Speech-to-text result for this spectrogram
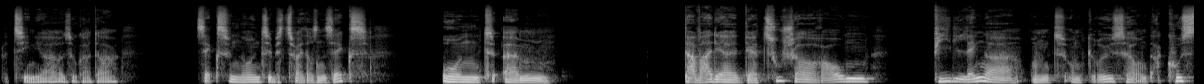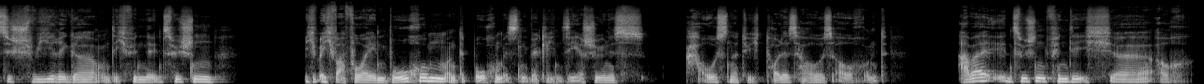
oder zehn Jahre sogar da, 96 bis 2006 und ähm, da war der, der Zuschauerraum viel länger und, und größer und akustisch schwieriger. Und ich finde inzwischen, ich, ich war vorher in Bochum und Bochum ist ein, wirklich ein sehr schönes Haus, natürlich tolles Haus auch. Und, aber inzwischen finde ich äh, auch,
